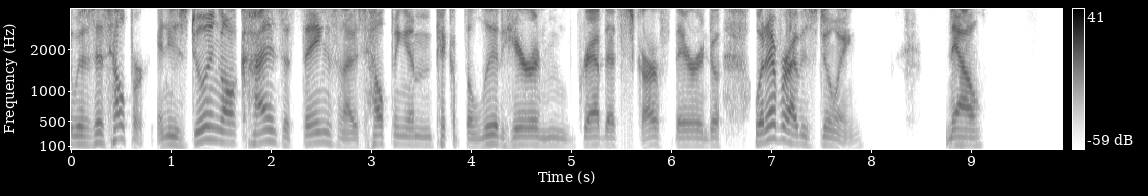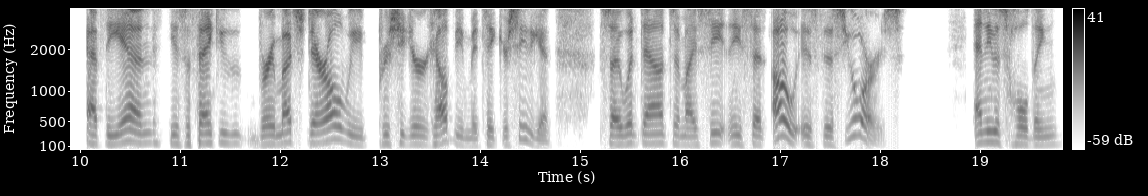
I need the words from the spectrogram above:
was his helper and he was doing all kinds of things and i was helping him pick up the lid here and grab that scarf there and do whatever i was doing. Now at the end he said thank you very much daryl we appreciate your help you may take your seat again so i went down to my seat and he said oh is this yours and he was holding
